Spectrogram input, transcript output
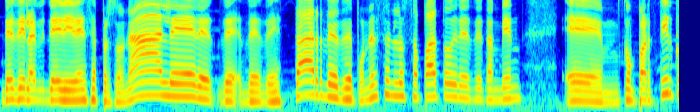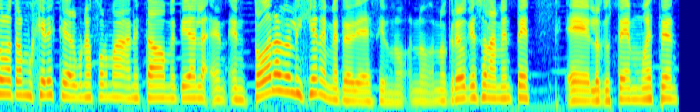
desde la- de vivencias personales, de, de- de- de estar, de, de ponerse en los zapatos y desde también eh, compartir con otras mujeres que de alguna forma han estado metidas en, todas las religiones, me atrevería a decir. No, no, no creo que solamente eh, lo que ustedes muestren,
